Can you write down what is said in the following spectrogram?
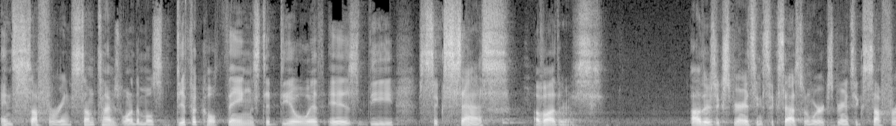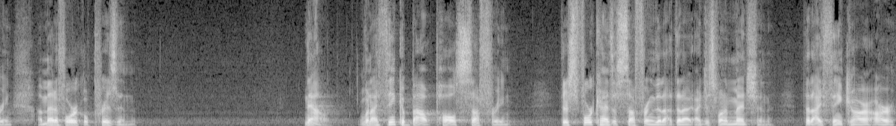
and suffering, sometimes one of the most difficult things to deal with is the success of others. Others experiencing success when we're experiencing suffering, a metaphorical prison. Now, when I think about Paul's suffering, there's four kinds of suffering that I, that I, I just want to mention that I think are, are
